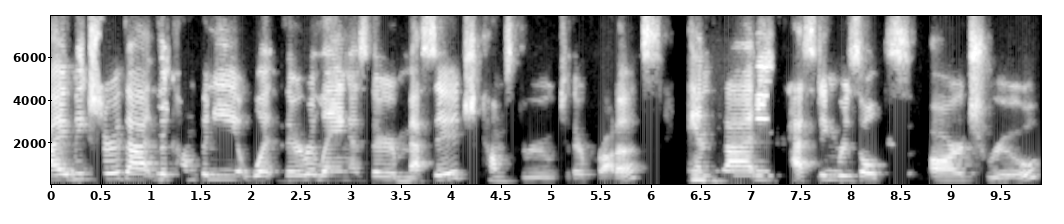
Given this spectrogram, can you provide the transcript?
I make sure that the company, what they're relaying as their message, comes through to their products and that testing results are true.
